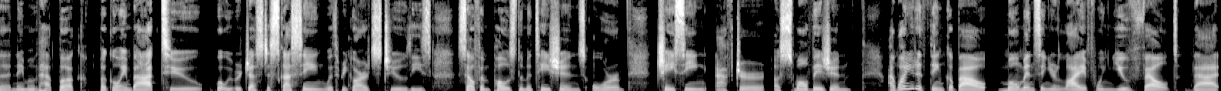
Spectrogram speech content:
the name of that book. But going back to what we were just discussing with regards to these self imposed limitations or chasing after a small vision, I want you to think about moments in your life when you felt that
